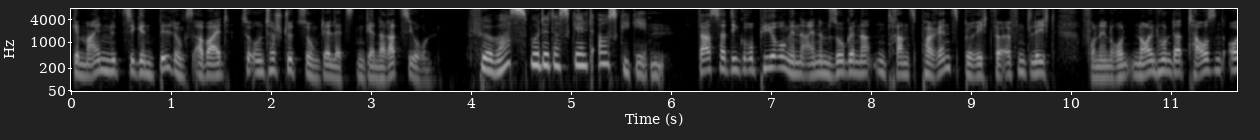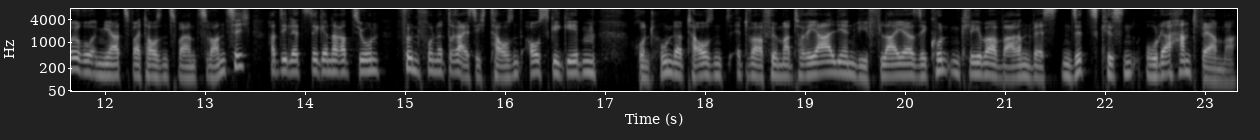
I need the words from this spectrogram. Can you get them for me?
gemeinnützigen Bildungsarbeit zur Unterstützung der letzten Generation. Für was wurde das Geld ausgegeben? Das hat die Gruppierung in einem sogenannten Transparenzbericht veröffentlicht. Von den rund 900.000 Euro im Jahr 2022 hat die letzte Generation 530.000 ausgegeben. Rund 100.000 etwa für Materialien wie Flyer, Sekundenkleber, Warnwesten, Sitzkissen oder Handwärmer.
